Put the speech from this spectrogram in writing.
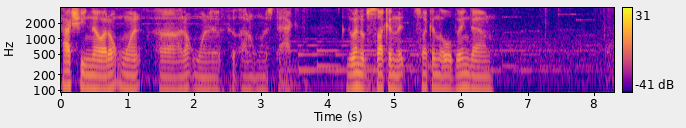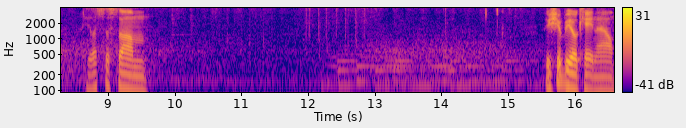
Actually, no, I don't want. Uh, I don't want to. I don't want to stack because we end up sucking it, sucking the whole thing down. Okay, let's just um. We should be okay now.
